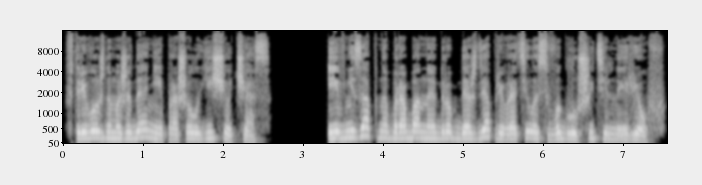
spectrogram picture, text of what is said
В тревожном ожидании прошел еще час. И внезапно барабанная дробь дождя превратилась в оглушительный рев.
